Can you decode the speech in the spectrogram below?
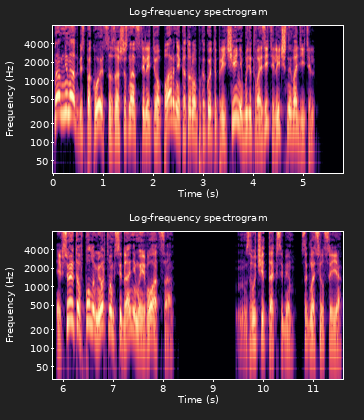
Нам не надо беспокоиться за 16-летнего парня, которого по какой-то причине будет возить личный водитель. И все это в полумертвом седане моего отца. Звучит так себе, согласился я.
